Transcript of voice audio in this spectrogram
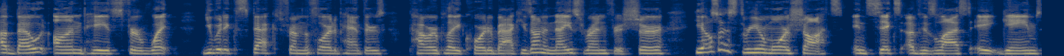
about on pace for what you would expect from the Florida Panthers power play quarterback. He's on a nice run for sure. He also has three or more shots in six of his last eight games.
